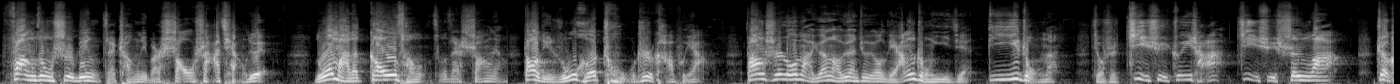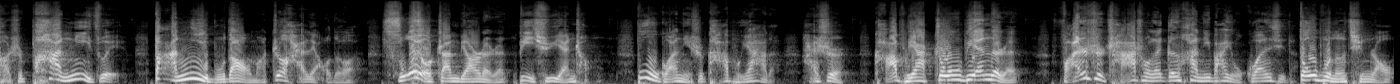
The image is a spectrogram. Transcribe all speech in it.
放纵士兵在城里边烧杀抢掠。罗马的高层则在商量到底如何处置卡普亚。当时罗马元老院就有两种意见：第一种呢，就是继续追查，继续深挖，这可是叛逆罪，大逆不道嘛，这还了得？所有沾边的人必须严惩，不管你是卡普亚的还是卡普亚周边的人。凡是查出来跟汉尼拔有关系的，都不能轻饶。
